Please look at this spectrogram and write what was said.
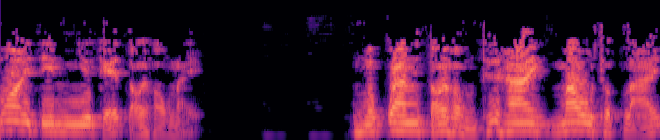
moi tim như kẻ tội hồn này. Ngọc quan tội hồn thứ hai mau thuật lại,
